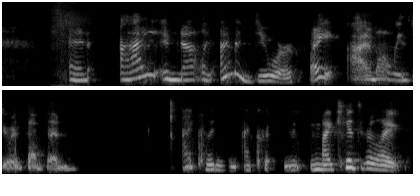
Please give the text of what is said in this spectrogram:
and I am not like, I'm a doer, right? I'm always doing something. I couldn't, I couldn't. My kids were like,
